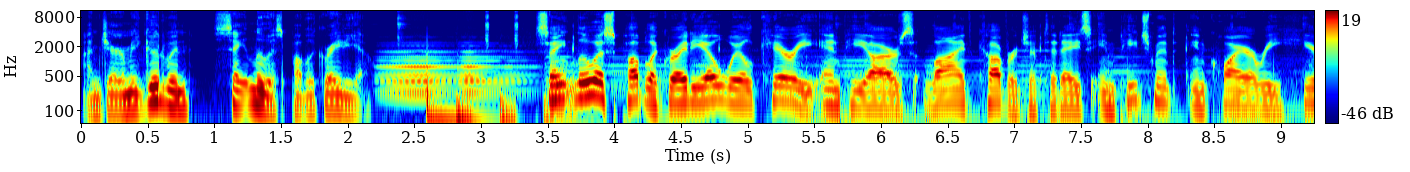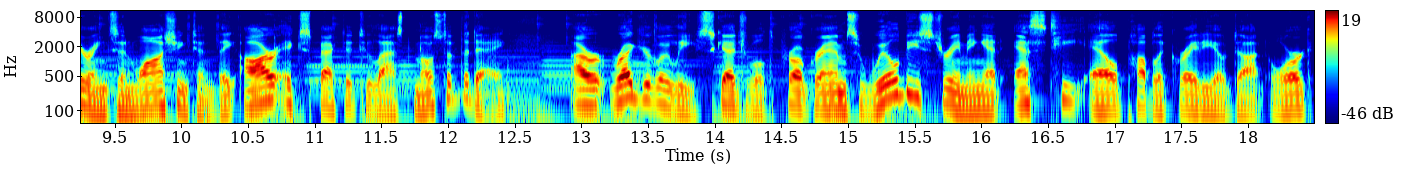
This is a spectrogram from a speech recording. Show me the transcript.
I'm Jeremy Goodwin, St. Louis Public Radio. St. Louis Public Radio will carry NPR's live coverage of today's impeachment inquiry hearings in Washington. They are expected to last most of the day. Our regularly scheduled programs will be streaming at stlpublicradio.org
